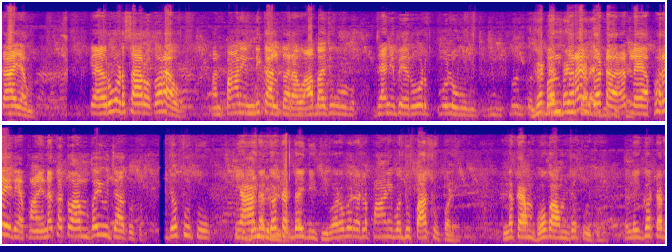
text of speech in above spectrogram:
કાયમ કે રોડ સારો કરાવો અને પાણી નિકાલ કરાવો. આ બાજુ જાની ભાઈ રોડ ઓલું બંધ કરાય ગટર એટલે ભરાઈ રહ્યા પાણી નકર તો આમ ભયું જતું હતું. જતું હતું. ત્યાં આગળ ગટર દઈ દીધી બરોબર? એટલે પાણી બધું પાછું પડે. નકે આમ ભોગા આમ જતું હતું. એટલે ગટર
